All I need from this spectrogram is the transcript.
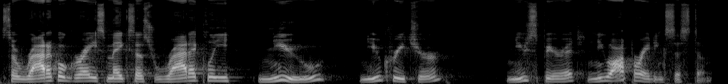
So, radical grace makes us radically new, new creature, new spirit, new operating system.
